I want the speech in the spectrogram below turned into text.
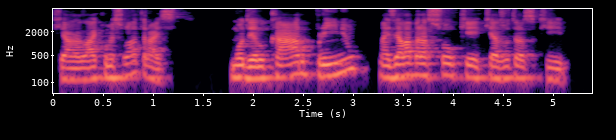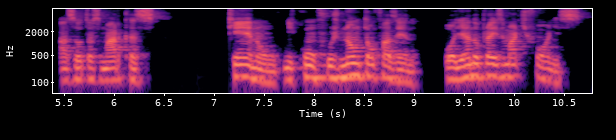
que a Leica começou lá atrás. Modelo caro, premium, mas ela abraçou o que que as outras que as outras marcas Canon, Nikon, Fuji não estão fazendo, olhando para smartphones.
